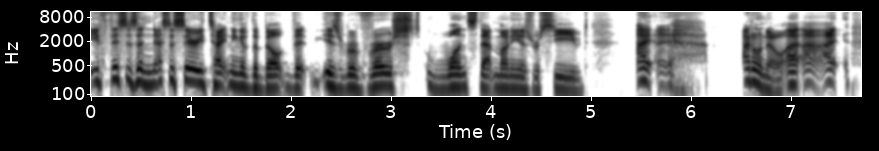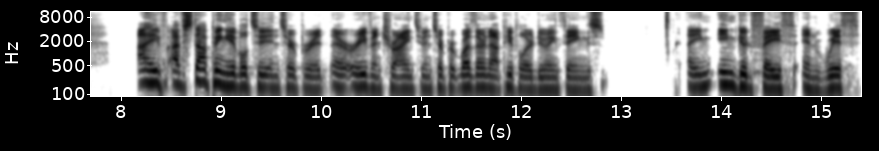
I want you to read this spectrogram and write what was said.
if this is a necessary tightening of the belt that is reversed once that money is received, I I, I don't know. I I I've I've stopped being able to interpret or even trying to interpret whether or not people are doing things in, in good faith and with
